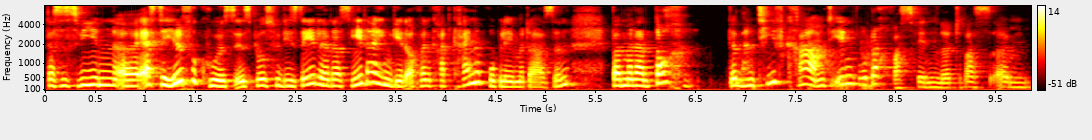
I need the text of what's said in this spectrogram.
dass es wie ein äh, Erste-Hilfe-Kurs ist, bloß für die Seele, dass jeder hingeht, auch wenn gerade keine Probleme da sind, weil man dann doch, wenn man tief kramt, irgendwo doch was findet, was, ähm,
